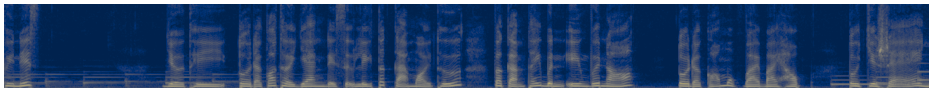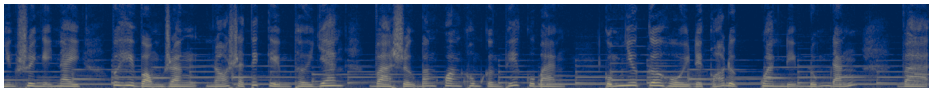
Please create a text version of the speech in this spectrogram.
finish. Giờ thì tôi đã có thời gian để xử lý tất cả mọi thứ và cảm thấy bình yên với nó. Tôi đã có một vài bài học. Tôi chia sẻ những suy nghĩ này với hy vọng rằng nó sẽ tiết kiệm thời gian và sự băn khoăn không cần thiết của bạn, cũng như cơ hội để có được quan điểm đúng đắn và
